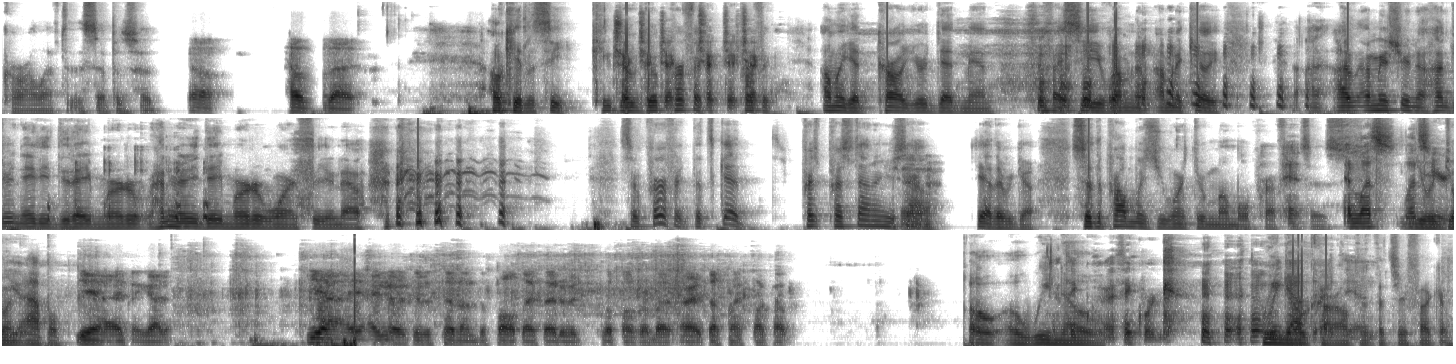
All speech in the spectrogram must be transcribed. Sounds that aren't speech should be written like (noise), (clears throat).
murder Carl after this episode. Oh, how's that? Okay, let's see. Keep, Check, go- check, check, perfect. check, check, check. perfect. Oh my God, Carl, you're a dead man. If I see you, I'm gonna, I'm gonna kill you. (laughs) I, I'm- I'm issuing a 180 day murder, 180 day murder warrant for you now. (laughs) so perfect. That's good. Press, press down on your sound. Yeah. there we go. So the problem was you weren't through mumble preferences. And let's let's you were hear doing you. Apple. Yeah, I think I got it. Yeah, I, I noticed it was set on default. I thought it would flip over, but all right, that's my fuck up. Oh, oh, we I know. think, I think we're (laughs) we, we, know, got Carl, that that's your fuck up.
